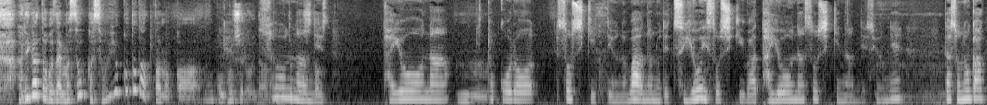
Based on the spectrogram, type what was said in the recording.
ありがとうございます。そっかそういうことだったのか。なんか面白いなと思ってました。なんです。多様なうん。ところ組織っていうのはなので強い組織は多様な組織なんですよね。だその学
